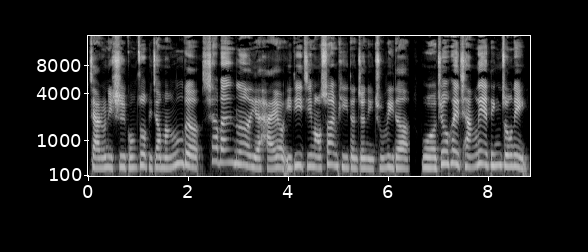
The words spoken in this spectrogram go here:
假如你是工作比较忙碌的，下班了也还有一地鸡毛蒜皮等着你处理的，我就会强烈叮嘱你，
